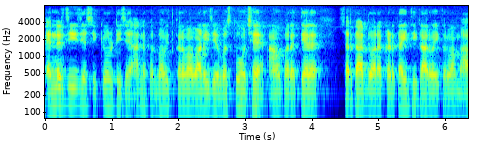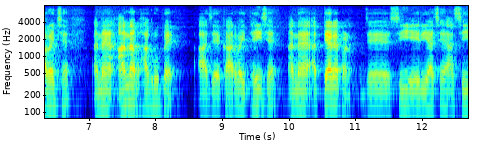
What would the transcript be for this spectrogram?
એનર્જી, જે સિક્યોરિટી છે, આને પ્રભાવિત કરવાવાળી જે વસ્તુઓ છે, આ ઉપર અત્યારે સરકાર દ્વારા કડકાઈથી કાર્યવાહી કરવામાં આવે છે. અને આના ભાગરૂપે આ જે કાર્યવાહી થઈ છે અને અત્યારે પણ જે સી એરિયા છે, આ સી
